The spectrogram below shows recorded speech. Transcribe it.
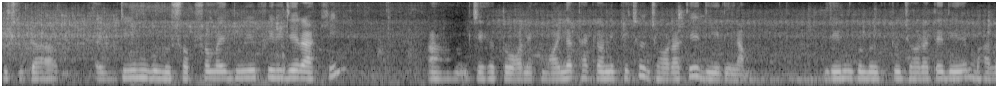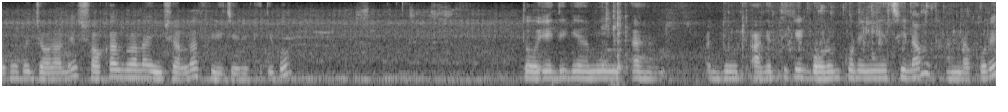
কিছুটা ডিমগুলো সবসময় ধুয়ে ফ্রিজে রাখি। যেহেতু অনেক ময়লা থাকে, অনেক কিছু ঝরাতে দিয়ে দিলাম। ডিমগুলো একটু ঝরাতে দিয়ে ভালোভাবে জড়ালে সকালবেলা ইনশাল্লাহ ফ্রিজে রেখে দিব। তো এদিকে আমি দুধ আগের থেকে গরম করে নিয়েছিলাম, ঠান্ডা করে।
